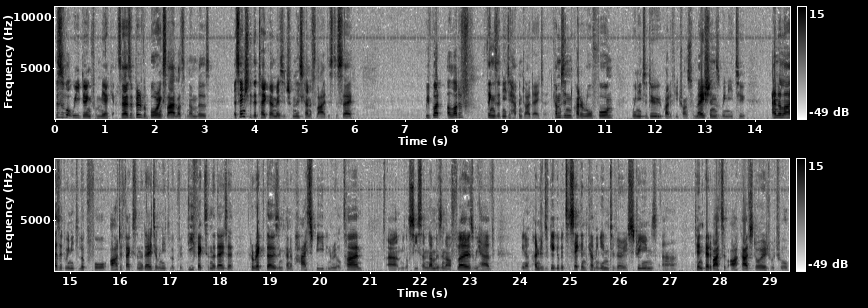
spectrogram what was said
this is what we're doing for MeerKAT. So it's a bit of a boring slide, lots of numbers. Essentially, the take-home message from these kind of slides is to say, we've got a lot of things that need to happen to our data. It comes in quite a raw form. We need to do quite a few transformations. We need to analyze it. We need to look for artifacts in the data. We need to look for defects in the data, correct those in kind of high speed in real time. Um, you'll see some numbers in our flows. We have you know, hundreds of gigabits a second coming into various streams, uh, 10 petabytes of archive storage, which will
